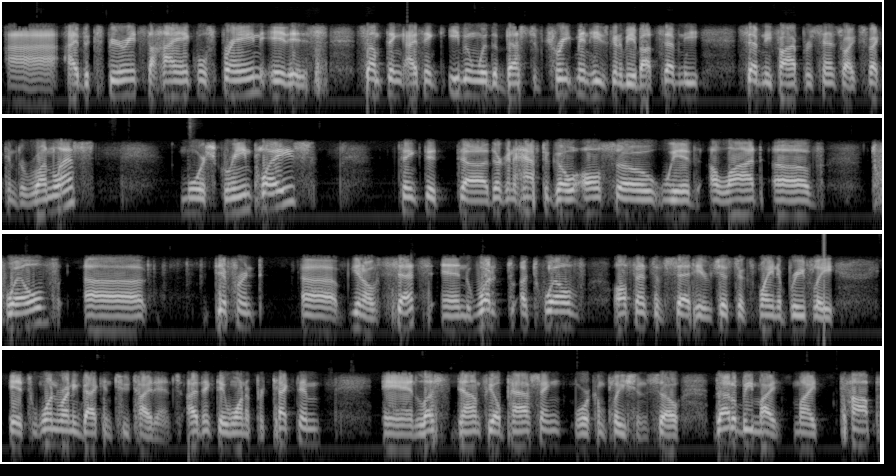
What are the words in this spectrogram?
uh, I've experienced a high ankle sprain. It is something I think even with the best of treatment, he's going to be about 70, 75%. So I expect him to run less, more screen plays. Think that uh, they're going to have to go also with a lot of 12 uh, different, uh, you know, sets. And what a 12 offensive set here, just to explain it briefly, it's one running back and two tight ends. I think they want to protect him and less downfield passing, more completion. So that'll be my my top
